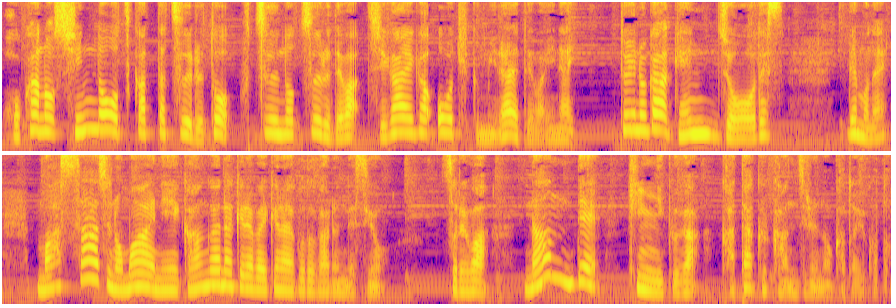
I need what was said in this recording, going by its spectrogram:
他の振動を使ったツールと普通のツールでは違いが大きく見られてはいない。というのが現状です。でもね、マッサージの前に考えなければいけないことがあるんですよ。それは、なんで筋肉が硬く感じるのかということ。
